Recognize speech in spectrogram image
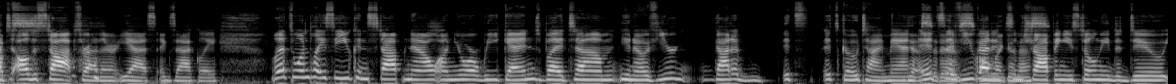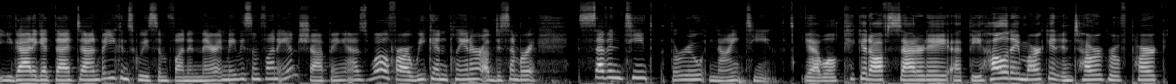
were- stops. all the stops rather. yes, exactly. Well, that's one place that you can stop now on your weekend. But um, you know, if you're gotta, it's it's go time, man. Yes, it's it if you Oh got my some shopping you still need to do, you got to get that done. But you can squeeze some fun in there, and maybe some fun and shopping as well for our weekend planner of December 17th through 19th. Yeah, we'll kick it off Saturday at the Holiday Market in Tower Grove Park.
